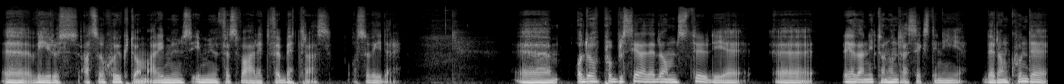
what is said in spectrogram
eh, virus, alltså sjukdomar, immun, immunförsvaret förbättras och så vidare. Eh, och då publicerade de studie eh, redan 1969 där de kunde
